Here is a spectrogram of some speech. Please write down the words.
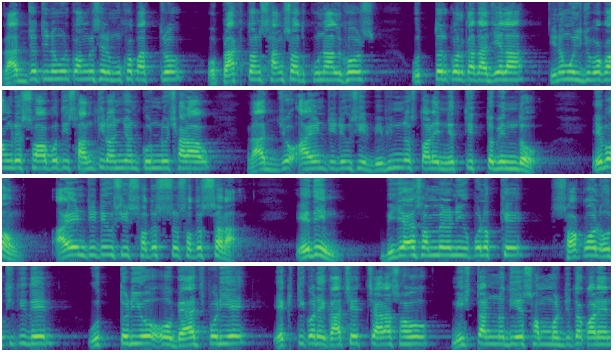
রাজ্য তৃণমূল কংগ্রেসের মুখপাত্র ও প্রাক্তন সাংসদ কুণাল ঘোষ, উত্তর কলকাতা জেলা তৃণমূল যুব কংগ্রেস সভাপতি শান্তিরঞ্জন কুণ্ডু ছাড়াও রাজ্য আইএনটিটিউসির বিভিন্ন স্তরের নেতৃত্ববৃন্দ এবং আইএনটিটিউসির সদস্য সদস্যরা এদিন বিজয়া সম্মেলনী উপলক্ষে সকল অতিথিদের উত্তরীয় ও ব্যাজ পরিয়ে একটি করে গাছের চারা সহ মিষ্টান্ন দিয়ে সম্বর্ধিত করেন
